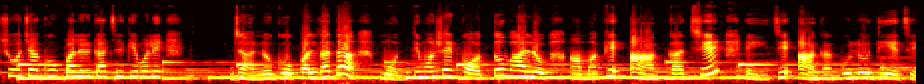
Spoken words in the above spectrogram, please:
সোজা গোপালের কাছে গিয়ে বলে, জানো গোপাল দাদা মন্ত্রীমশাই কত ভালো আমাকে আগ গাছের এই যে আগাগুলো দিয়েছে।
